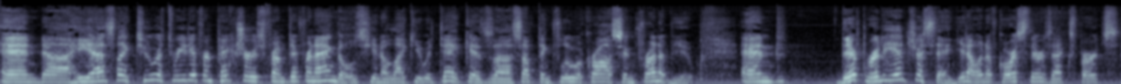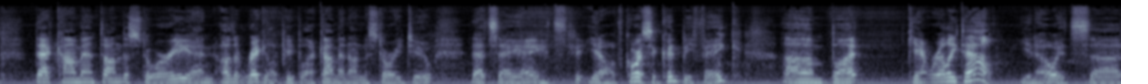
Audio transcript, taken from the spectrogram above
And uh, he has like two or three different pictures from different angles, you know, like you would take as uh, something flew across in front of you. And they're pretty interesting, you know. And of course, there's experts that comment on the story and other regular people that comment on the story too that say, hey, it's, you know, of course it could be fake, um, but can't really tell. You know, it's uh,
